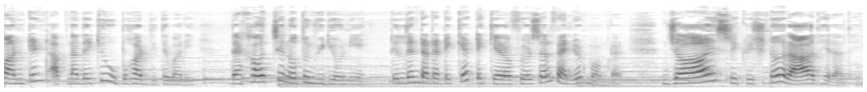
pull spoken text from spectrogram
কন্টেন্ট আপনাদেরকে উপহার দিতে পারি। দেখা হচ্ছে নতুন ভিডিও নিয়ে। Till then tata take care take care of yourself and your মমডার জয় শ্রীকৃষ্ণ, রাধে রাধে।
